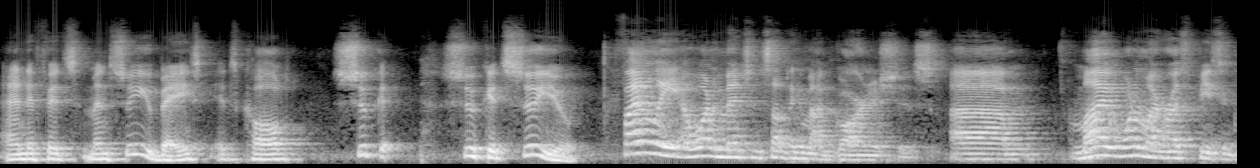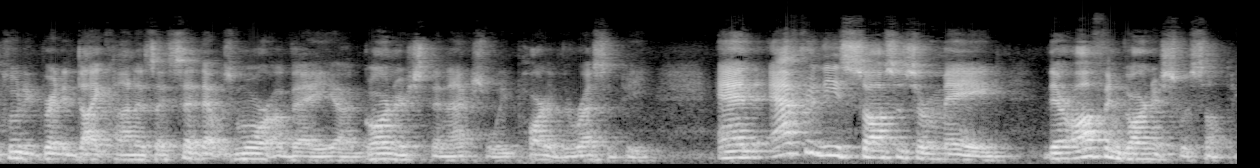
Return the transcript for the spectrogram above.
And if it's mentsuyu based, it's called suka, sukitsuyu. Finally, I want to mention something about garnishes. Um, my one of my recipes included grated daikon. As I said, that was more of a uh, garnish than actually part of the recipe. And after these sauces are made, they're often garnished with something.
